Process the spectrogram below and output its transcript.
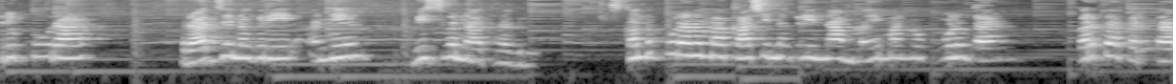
ત્રિપુરા, રાજ્યનગરી અને વિશ્વનાથ નગરી સ્કંદ પુરાણમાં કાશી નગરીના મહિમાનું ગુણગાન કરતા કરતા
